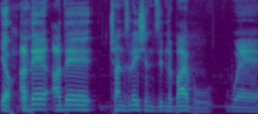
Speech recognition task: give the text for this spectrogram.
yo. Are there are there translations in the Bible where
